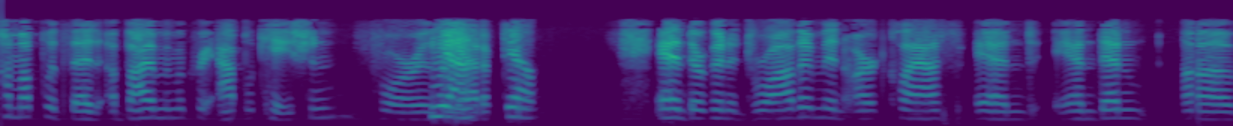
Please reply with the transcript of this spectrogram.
come up with a, a biomimicry application for the yeah, adaptation yeah. And they're going to draw them in art class and and then uh,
